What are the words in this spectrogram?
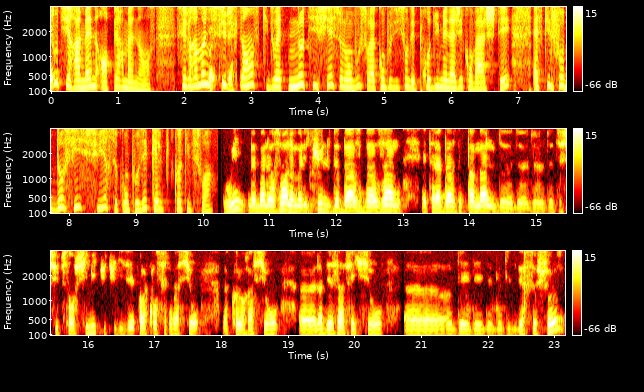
tout y ramène en permanence. C'est vraiment une substance qui doit être notifiée selon vous sur la composition des produits ménagers qu'on va acheter. Est-ce qu'il faut d'office fuir ce composé quel, quoi qu'il soit? Oui, mais malheureusement la molécule de base benzène est à la base de pas mal de, substances chimiques utilisées pour la conservation, la coloration, euh, la désinfection, euh, des, de, diverses choses.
